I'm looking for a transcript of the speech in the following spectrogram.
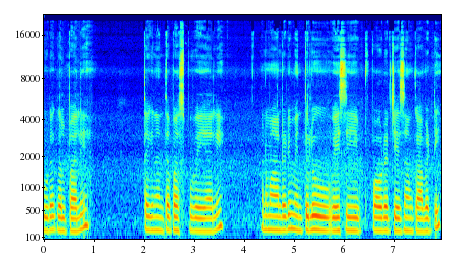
కూడా కలపాలి. తగినంత పసుపు వేయాలి. మనం ఆల్రెడీ మెంతులు వేసి పౌడర్ చేసాం కాబట్టి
